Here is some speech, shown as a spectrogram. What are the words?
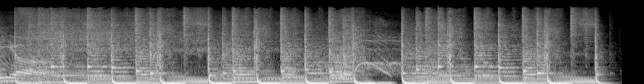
Adiós.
